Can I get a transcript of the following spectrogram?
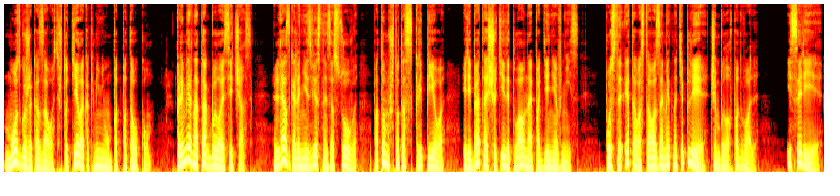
Мозгу же казалось, что тело как минимум под потолком. Примерно так было и сейчас. Лязгали неизвестные засовы, потом что-то скрипело, и ребята ощутили плавное падение вниз. После этого стало заметно теплее, чем было в подвале. И сырее.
